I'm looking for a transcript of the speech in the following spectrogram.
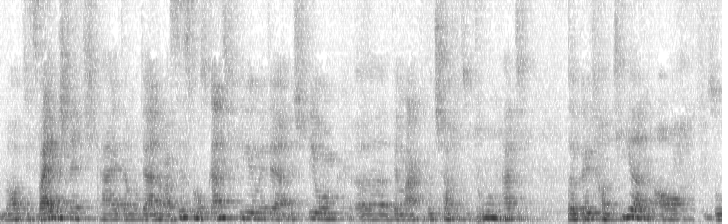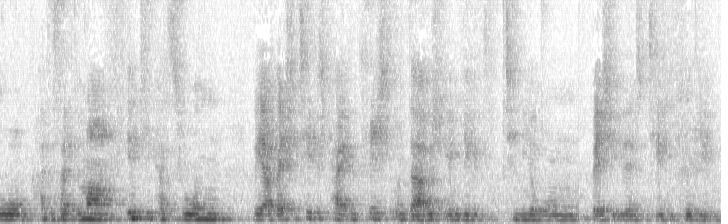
überhaupt die Zweigeschlechtlichkeit, der moderne Rassismus ganz viel mit der Entstehung äh, der Marktwirtschaft zu tun hat. Das Bild von Tieren auch, so hat es halt immer Implikationen, wer welche Tätigkeiten kriegt und dadurch eben Legitimierung, welche Identitäten für die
